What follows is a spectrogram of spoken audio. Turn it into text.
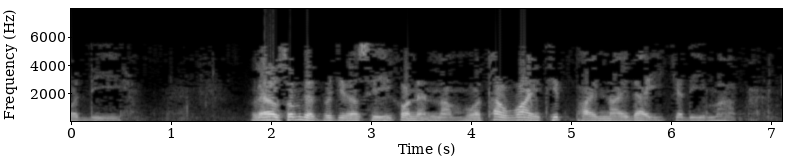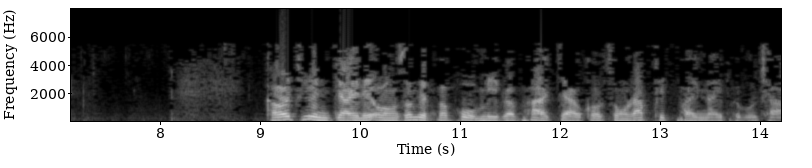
บดี แล้วสมเด็จพระจินสีก็แนะนำว่าถ้าไหวทิศภายในได้อีกจะดีมาก เขาชื่นใจในองค์สมเด็จพระผู้มีพระภาคเจ้าก็ทรงรับทิศภายในพระบูชา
